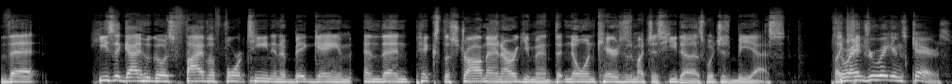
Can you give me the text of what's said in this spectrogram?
that he's a guy who goes five of fourteen in a big game and then picks the straw man argument that no one cares as much as he does, which is BS. Like so he- Andrew Wiggins cares.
